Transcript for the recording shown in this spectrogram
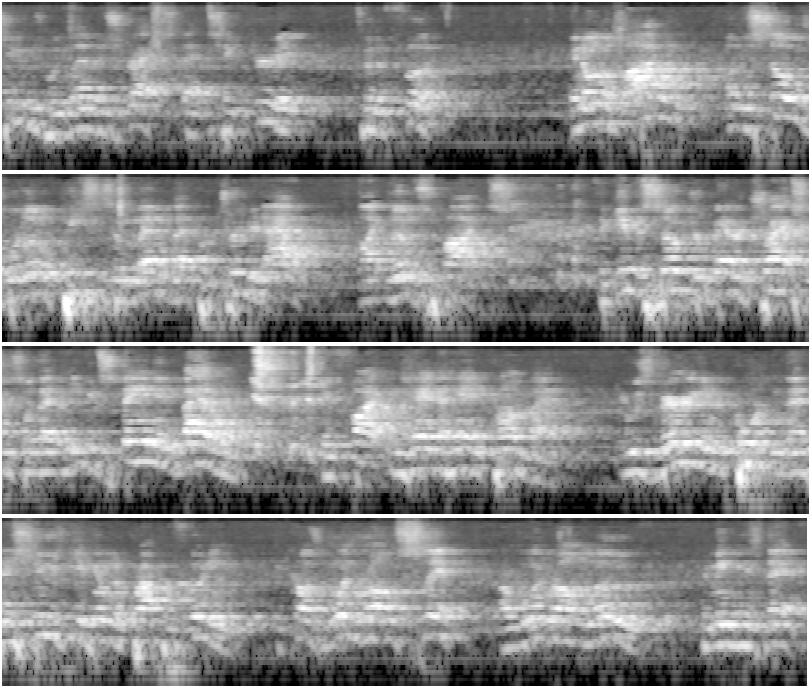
shoes with leather straps that secured it to the foot. And on the bottom of the soles were little pieces of metal that protruded out like little spikes to give the soldier better traction so that he could stand in battle and fight in hand-to-hand combat. It was very important that his shoes give him the proper footing because one wrong slip or one wrong move could mean his death.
